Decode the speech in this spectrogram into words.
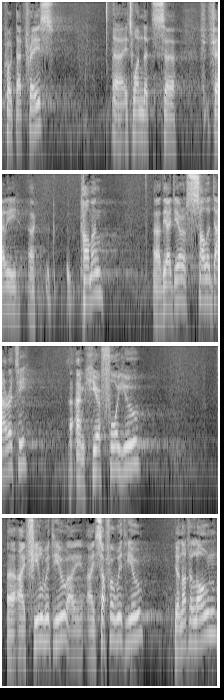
quote that phrase. Uh, it's one that's uh, fairly uh, common. Uh, the idea of solidarity uh, I'm here for you. I feel with you. I, I suffer with you. You're not alone.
